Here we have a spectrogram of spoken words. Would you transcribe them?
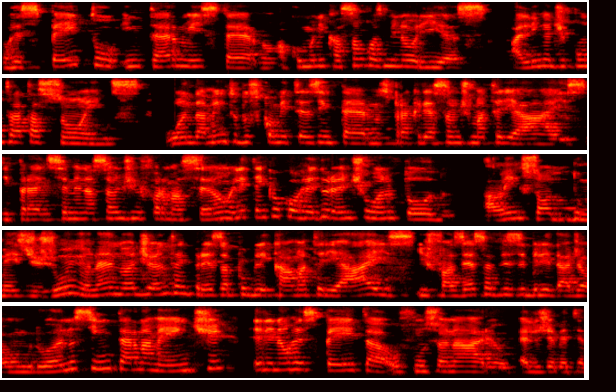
O respeito interno e externo, a comunicação com as minorias, a linha de contratações, o andamento dos comitês internos para a criação de materiais e para a disseminação de informação, ele tem que ocorrer durante o ano todo além só do mês de junho, né, não adianta a empresa publicar materiais e fazer essa visibilidade ao longo do ano se internamente ele não respeita o funcionário LGBT+,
